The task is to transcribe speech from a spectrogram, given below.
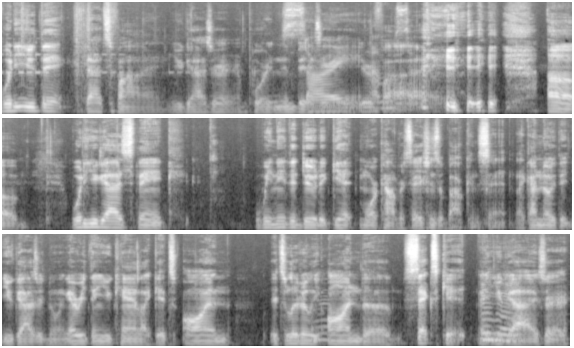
what do you think? That's fine. You guys are important and busy. Sorry, You're I'm fine. um, what do you guys think we need to do to get more conversations about consent? Like I know that you guys are doing everything you can. Like it's on. It's literally Mm-hmm. on the sex kit that you guys are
